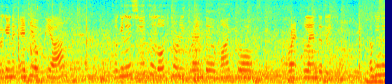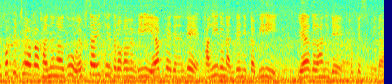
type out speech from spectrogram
여기는 에티오피아. 여기는 시애틀 로스터리 브랜드 마이크로 블렌드도 있어요. 여기는 커피 투어가 가능하고 웹사이트에 들어가면 미리 예약해야 되는데 당일은 안 되니까 미리 예약을 하는 게 좋겠습니다.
